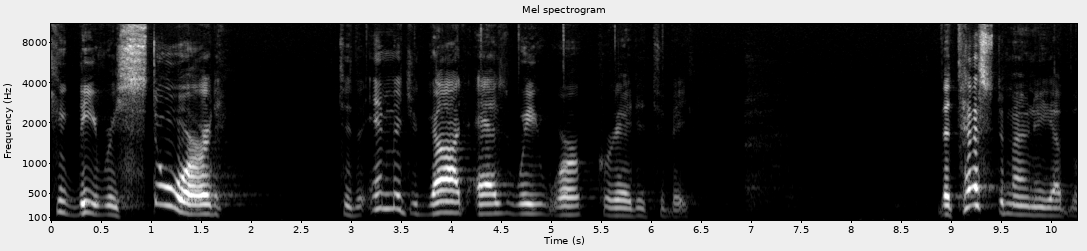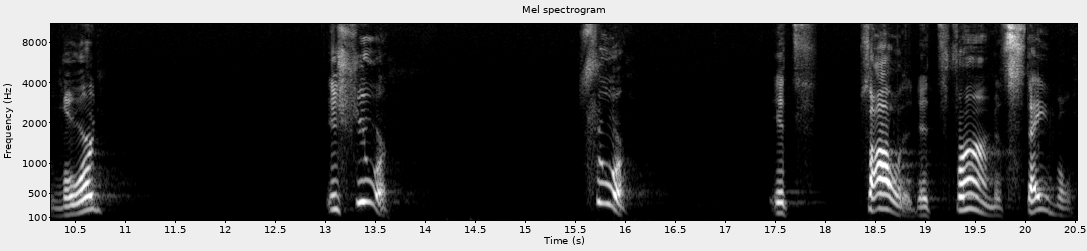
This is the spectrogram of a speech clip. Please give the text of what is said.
to be restored to the image of God as we were created to be. The testimony of the Lord is sure. Sure. It's solid, it's firm, it's stable.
